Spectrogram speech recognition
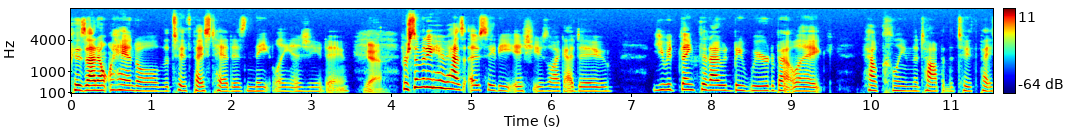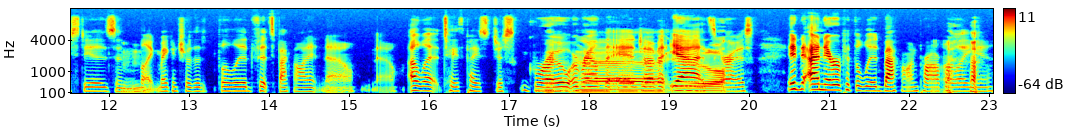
because I don't handle the toothpaste head as neatly as you do. Yeah. For somebody who has OCD issues like I do, you would think that I would be weird about like how clean the top of the toothpaste is and Mm-hmm. like making sure that the lid fits back on it. No, no. I let toothpaste just grow around the edge of it. Yeah, it's Ugh. gross. It, I never put the lid back on properly. yeah.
